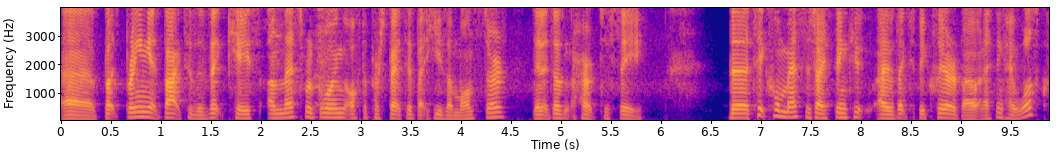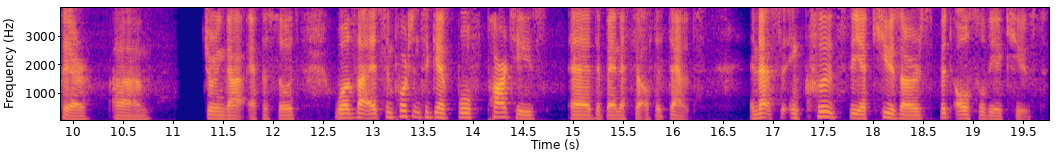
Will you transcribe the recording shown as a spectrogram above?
uh, but bringing it back to the Vic case, unless we're going off the perspective that he's a monster, then it doesn't hurt to say. The take home message I think I would like to be clear about, and I think I was clear um, during that episode, was that it's important to give both parties uh, the benefit of the doubt. And that includes the accusers, but also the accused.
